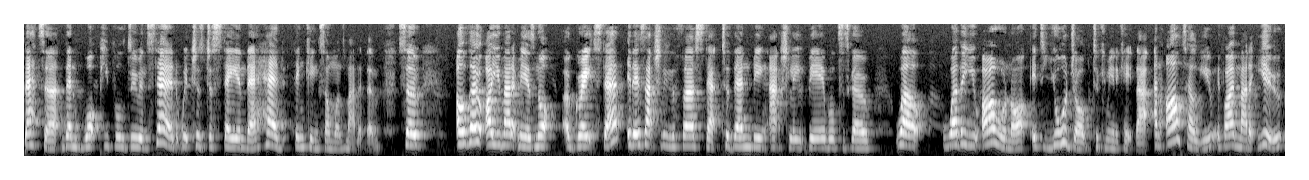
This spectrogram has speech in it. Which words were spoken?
better than what people do instead, which is just stay in their head thinking someone's mad at them. So although are you mad at me is not a great step it is actually the first step to then being actually be able to go well whether you are or not, it's your job to communicate that. And I'll tell you if I'm mad at you,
